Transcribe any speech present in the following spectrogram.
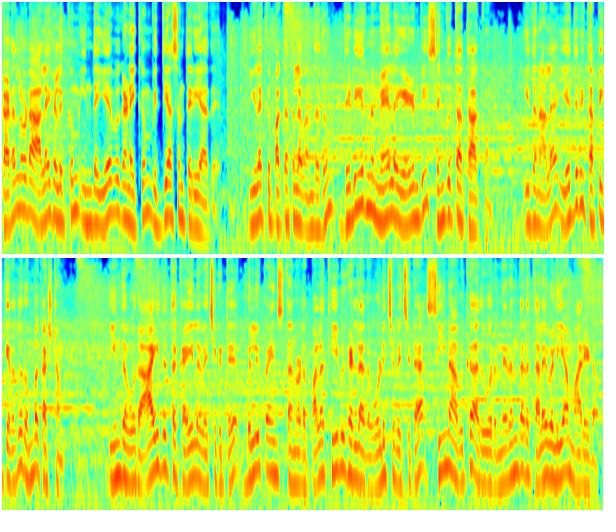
கடலோட அலைகளுக்கும் இந்த ஏவுகணைக்கும் வித்தியாசம் தெரியாது. இலக்கு பக்கத்துல வந்ததும் திடீர்னு மேல எழும்பி செங்குத்தா தாக்கும். இதனால எதிரி தப்பிக்கிறது ரொம்ப கஷ்டம். இந்த ஒரு ஆயுதத்தை கையில வச்சுக்கிட்டு பிலிப்பைன்ஸ் தன்னோட பல தீவுகள்ல அதை ஒழிச்சு வச்சுட்டா சீனாவுக்கு அது ஒரு நிரந்தர தலைவலியா மாறிடும்.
